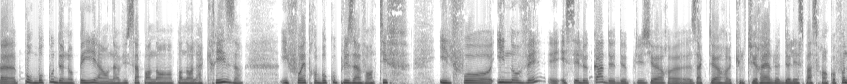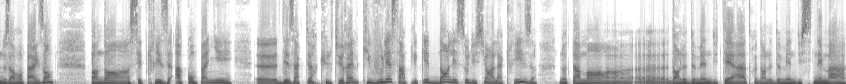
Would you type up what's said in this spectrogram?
euh, pour beaucoup de nos pays, hein, on a vu ça pendant pendant la crise, il faut être beaucoup plus inventif. Il faut innover, et, et c'est le cas de, de plusieurs euh, acteurs culturels de l'espace francophone. Nous avons, par exemple, pendant cette crise, accompagné euh, des acteurs culturels qui voulaient s'impliquer dans les solutions à la crise, notamment euh, dans le domaine du théâtre, dans le domaine du cinéma,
